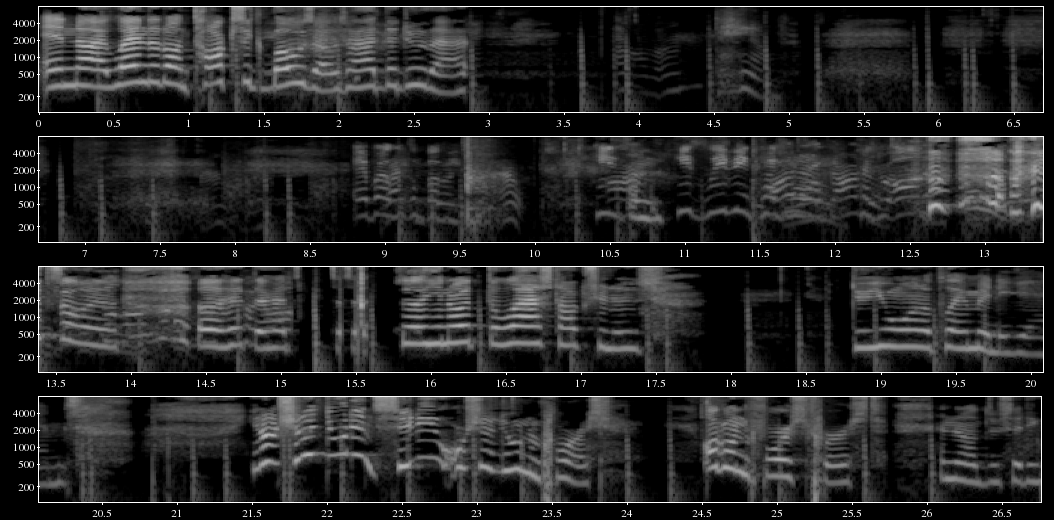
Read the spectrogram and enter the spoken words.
and I landed on Toxic Bozo, so I had to do that. Um, He's leaving because we're, all- 'cause we're all. Alright, so uh, hit their heads. So you know what the last option is? Do you want to play mini games? You know, should I do it in city or should I do it in the forest? I'll go in the forest first, and then I'll do city.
